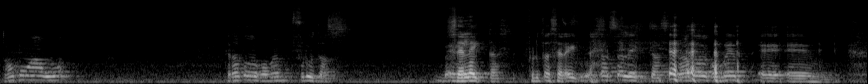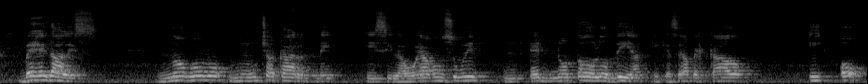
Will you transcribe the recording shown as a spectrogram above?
Tomo agua, trato de comer frutas. Selectas, frutas selectas. frutas selectas, trato de comer eh, eh, vegetales, no como mucha carne y si la voy a consumir es no todos los días y que sea pescado y o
